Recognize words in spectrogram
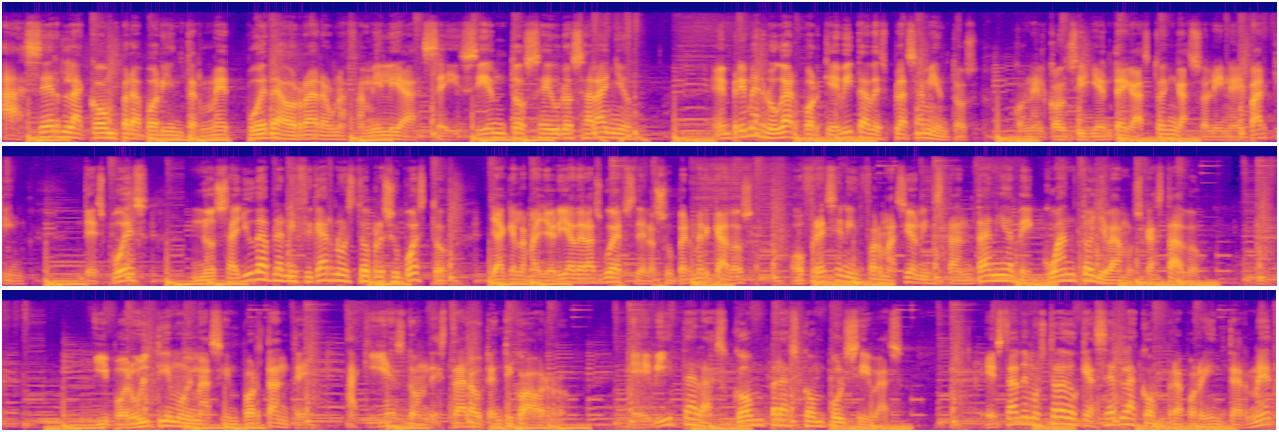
hacer la compra por internet puede ahorrar a una familia 600 euros al año? En primer lugar, porque evita desplazamientos, con el consiguiente gasto en gasolina y parking. Después, nos ayuda a planificar nuestro presupuesto, ya que la mayoría de las webs de los supermercados ofrecen información instantánea de cuánto llevamos gastado. Y por último y más importante, aquí es donde está el auténtico ahorro. Evita las compras compulsivas. Está demostrado que hacer la compra por Internet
